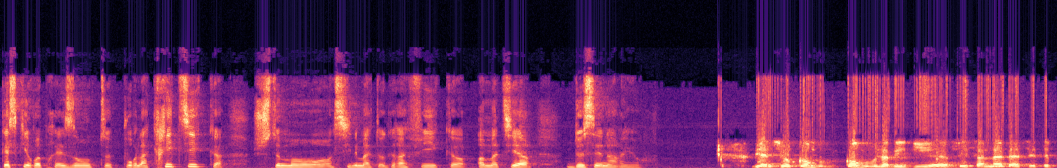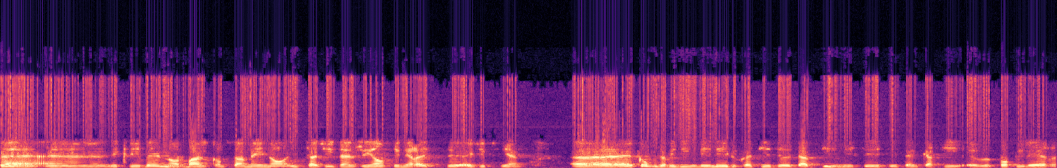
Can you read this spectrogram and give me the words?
Qu'est-ce qu'il représente pour la critique justement cinématographique en matière de scénario? Bien sûr, comme, comme vous avez dit, euh, Fils Nada, ce n'était pas un, écrivain normal comme ça, mais non, il s'agit d'un géant scénariste égyptien. Euh, comme vous avez dit, il est né du quartier d'Abdi, mais c'est un quartier euh, populaire.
